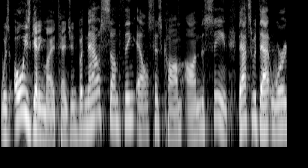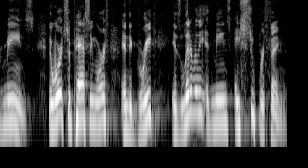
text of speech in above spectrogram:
was always getting my attention, but now something else has come on the scene. That's what that word means. The word surpassing worth in the Greek is literally, it means a super thing.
